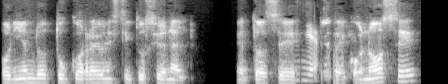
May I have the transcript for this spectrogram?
poniendo tu correo institucional. Entonces, te reconoce,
